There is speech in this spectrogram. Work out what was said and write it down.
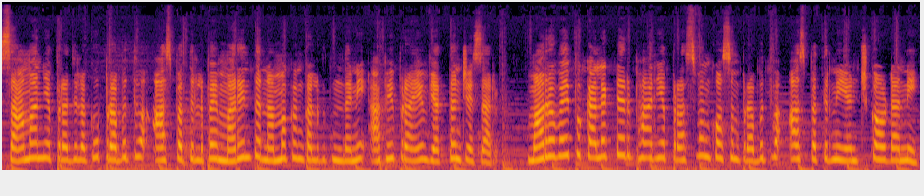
సామాన్య ప్రజలకు ప్రభుత్వ ఆసుపత్రులపై మరింత నమ్మకం కలుగుతుందని అభిప్రాయం వ్యక్తం చేశారు. మరోవైపు కలెక్టర్ భార్య ప్రసవం కోసం ప్రభుత్వ ఆసుపత్రిని ఎంచుకోవడాన్ని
